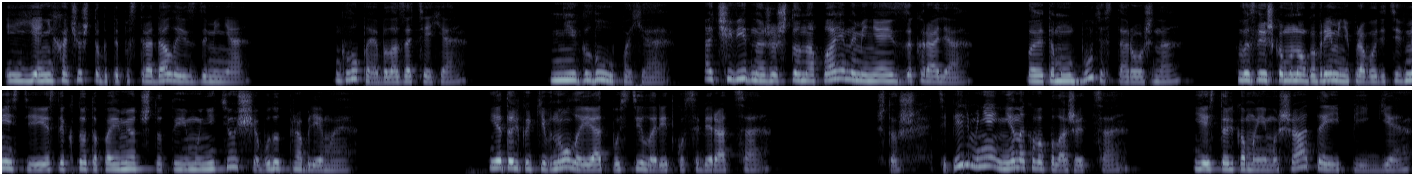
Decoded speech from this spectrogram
и я не хочу, чтобы ты пострадала из-за меня». Глупая была затея. «Не глупая. Очевидно же, что напали на меня из-за короля. Поэтому будь осторожна. Вы слишком много времени проводите вместе, и если кто-то поймет, что ты ему не теща, будут проблемы». Я только кивнула и отпустила Ритку собираться. Что ж, теперь мне не на кого положиться. Есть только мои мышата и Пигги.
